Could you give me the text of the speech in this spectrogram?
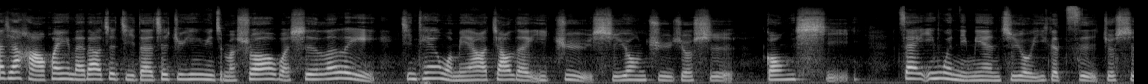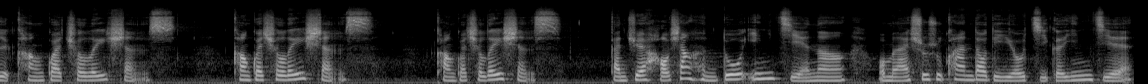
大家好，欢迎来到这集的这句英语怎么说？我是 Lily。今天我们要教的一句实用句就是“恭喜”。在英文里面只有一个字，就是 “congratulations”。congratulations，congratulations，感觉好像很多音节呢。我们来数数看，到底有几个音节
